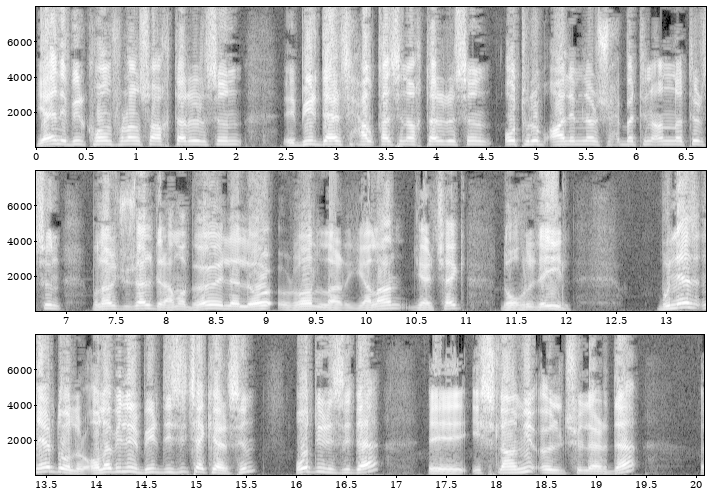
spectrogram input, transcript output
Yani bir konferansa aktarırsın, e, bir ders halkasını aktarırsın, oturup alimler sohbetini anlatırsın. Bunlar güzeldir ama böyle roller yalan, gerçek, doğru değil. Bu ne, nerede olur? Olabilir bir dizi çekersin. O dizide e, İslami ölçülerde e,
